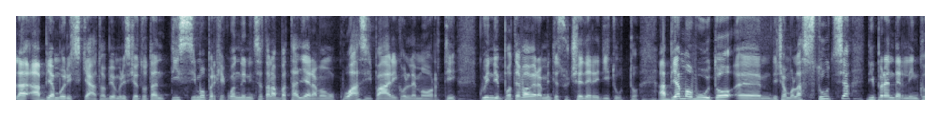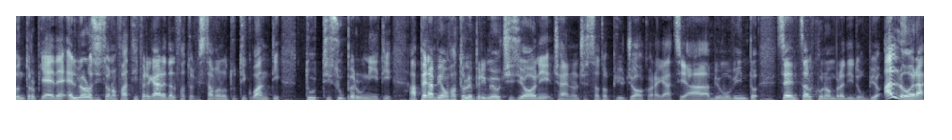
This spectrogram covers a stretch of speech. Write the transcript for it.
abbiamo rischiato. Abbiamo rischiato tantissimo perché quando è iniziata la battaglia eravamo quasi pari con le morti Quindi poteva veramente succedere di tutto. Abbiamo avuto eh, diciamo l'astuzia di prenderli in contropiede E loro si sono fatti fregare dal fatto che stavano tutti quanti Tutti super uniti. Appena abbiamo fatto le prime uccisioni Cioè non c'è stato più gioco ragazzi. Abbiamo vinto senza alcuna ombra di di dubbio. Allora,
